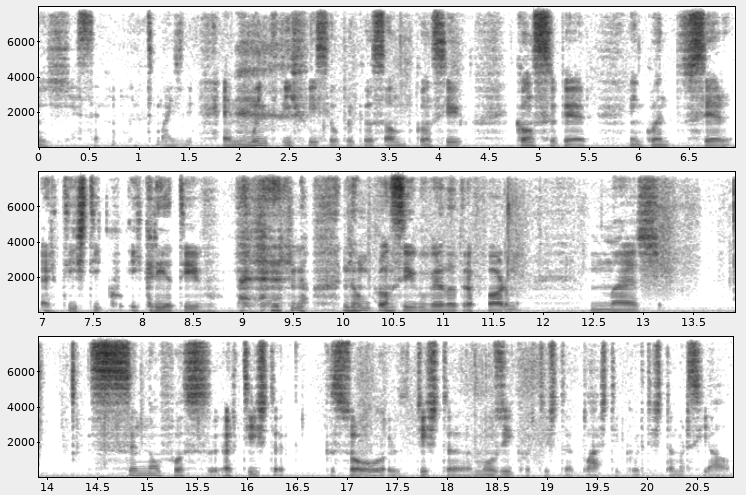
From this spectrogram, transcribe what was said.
Essa é muito mais é muito difícil porque eu só me consigo conceber enquanto ser artístico e criativo. não, não me consigo ver de outra forma. Mas se não fosse artista, que sou, artista músico, artista plástico, artista marcial,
